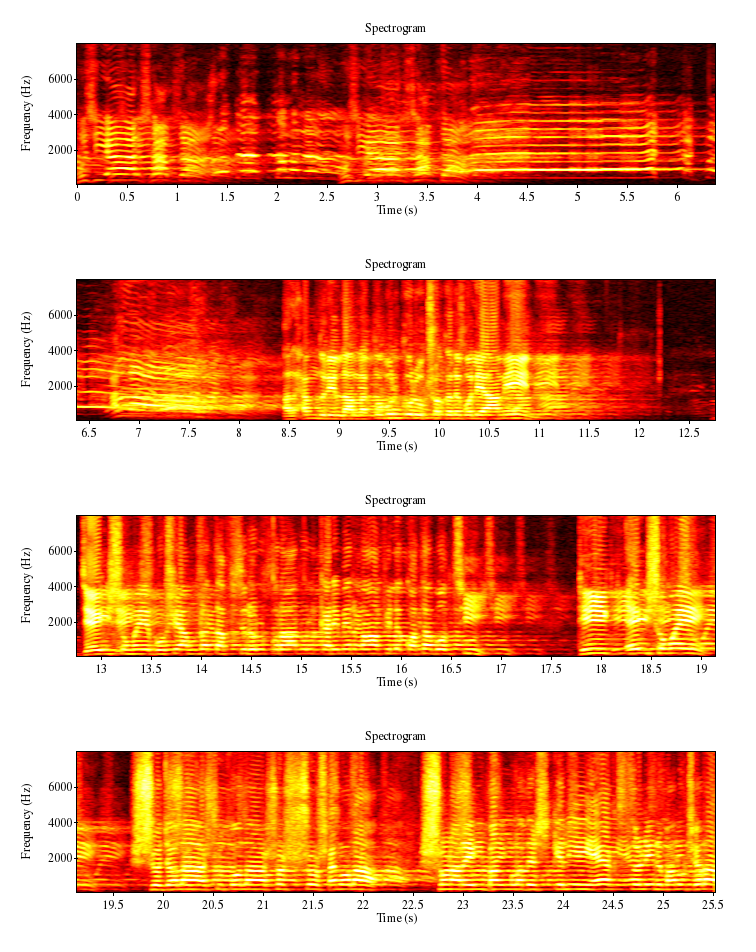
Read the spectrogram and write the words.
হুঁশিয়ার, সাবধান। হুঁশিয়ার, সাবধান আল্লাহু আকবার আলহামদুলিল্লাহ, আল্লাহ কবুল করুক, সকলে আমিন। যেই সময়ে বসে আমরা তাফসিরুল কোরআনুল কারিমের মাহফিলে কথা বলছি, ঠিক এই সময়ে সুজলা, সুফলা, শস্য, শ্যামলা সোনার এই বাংলাদেশকে নিয়ে এক শ্রেণির মানুষেরা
